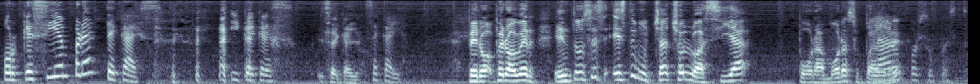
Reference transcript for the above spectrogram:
porque siempre te caes. ¿Y qué crees? Y se cayó. Se caía. Pero, pero a ver, entonces este muchacho lo hacía por amor a su padre. Claro, por supuesto.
